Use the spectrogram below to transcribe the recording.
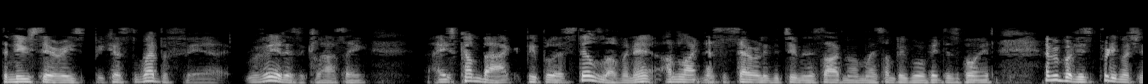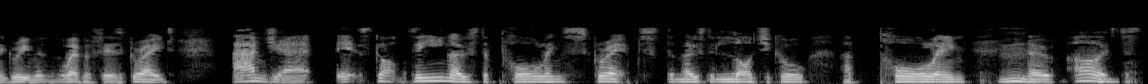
the new series because the Web of Fear, revered as a classic, it's come back. People are still loving it, unlike necessarily the Tomb of the Cybermen where some people were a bit disappointed. Everybody's pretty much in agreement that the Web of Fear is great, and yet it's got the most appalling script, the most illogical, appalling, you mm. know, oh, it's mm. just,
